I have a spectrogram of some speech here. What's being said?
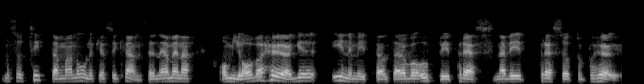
Men så tittar man olika sekvenser. Jag menar, om jag var höger innermittfältare och var uppe i press, när vi pressade uppe på höger,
